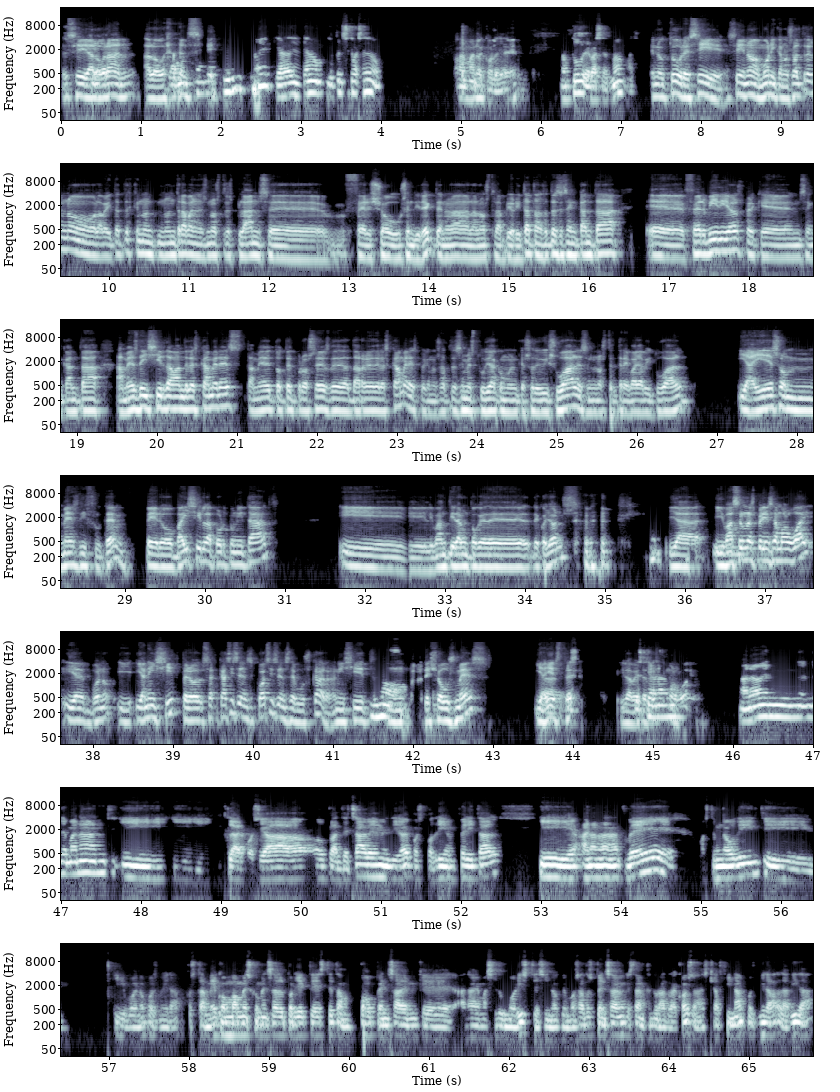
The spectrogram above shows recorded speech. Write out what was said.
Sí, a lo gran, a lo gran, sí. Que ara ja no, jo penso que va ser no, Ah, me'n recordo ja. En octubre va ser, no? En octubre, sí. Sí, no, Mònica, nosaltres no... La veritat és que no, no entrava en els nostres plans eh, fer shows en directe, no era la nostra prioritat. A nosaltres ens encanta eh, fer vídeos perquè ens encanta, a més d'eixir davant de les càmeres, també tot el procés de darrere de les càmeres, perquè nosaltres hem estudiat comunicació audiovisual, és el nostre treball habitual, i ahí és on més disfrutem. Però va eixir l'oportunitat i, li van tirar un poc de, de collons I, i va ser una experiència molt guai i, eh, bueno, i, i han eixit, però quasi sense, quasi sense buscar. Han eixit no. un par de shows més i ahí estem. I la veritat és, que és, és molt guai. Anaven demanant i, i clar, doncs ja ho plantejàvem, i dir, doncs podríem fer i tal, i han anat bé, ho estem gaudint i, i bueno, pues mira, pues també quan vam començar el projecte este tampoc pensàvem que anàvem a ser humoristes, sinó que nosaltres pensàvem que estàvem fent una altra cosa. És que al final, pues mira, la vida...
